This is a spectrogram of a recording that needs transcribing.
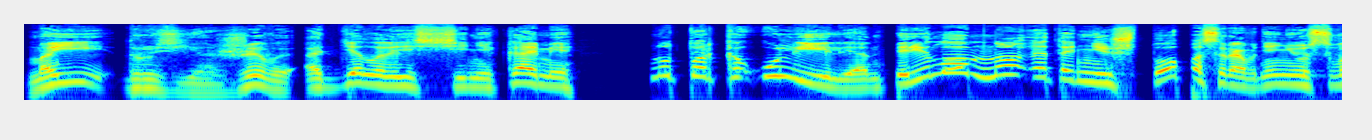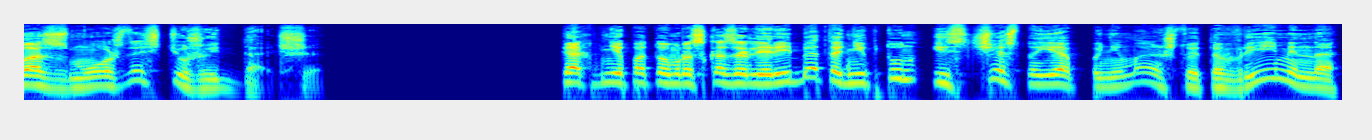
Мои друзья живы, отделались синяками, ну, только у Лилиан перелом, но это ничто по сравнению с возможностью жить дальше. Как мне потом рассказали ребята, Нептун исчез, но я понимаю, что это временно.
